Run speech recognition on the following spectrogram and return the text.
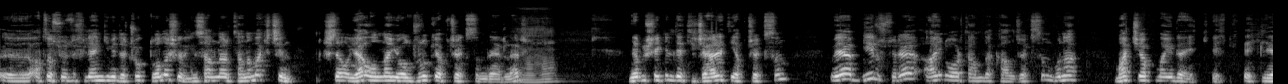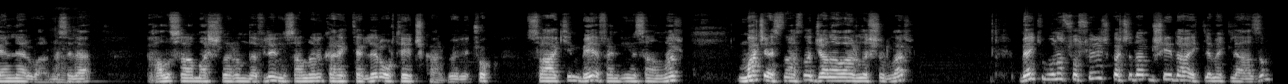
e, atasözü filan gibi de çok dolaşır. İnsanları tanımak için işte ya onunla yolculuk yapacaksın derler. Ya bir şekilde ticaret yapacaksın veya bir süre aynı ortamda kalacaksın. Buna maç yapmayı da ek- ek- ekleyenler var. Mesela halı saha maçlarında filan insanların karakterleri ortaya çıkar. Böyle çok sakin beyefendi insanlar maç esnasında canavarlaşırlar. Belki buna sosyolojik açıdan bir şey daha eklemek lazım.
